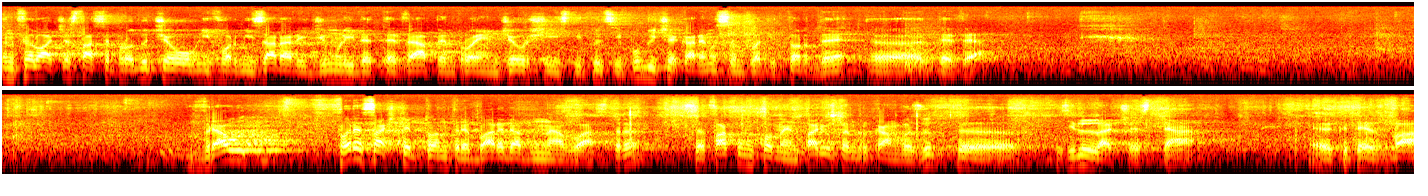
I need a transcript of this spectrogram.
în felul acesta se produce o uniformizare a regimului de TVA pentru ONG-uri și instituții publice care nu sunt plătitori de uh, TVA. Vreau, fără să aștept o întrebare de-a dumneavoastră, să fac un comentariu pentru că am văzut uh, zilele acestea uh, câteva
